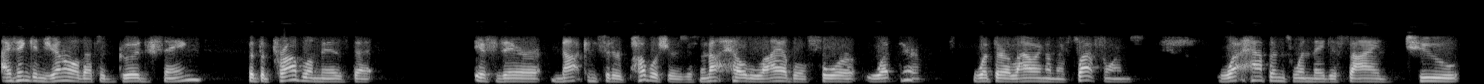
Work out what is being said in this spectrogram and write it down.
I think in general that's a good thing. But the problem is that if they're not considered publishers, if they're not held liable for what they're what they're allowing on their platforms, what happens when they decide to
